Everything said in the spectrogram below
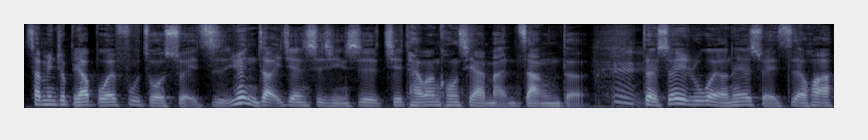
上面就比较不会附着水渍，因为你知道一件事情是，其实台湾空气还蛮脏的。嗯，对，所所以如果有那些水渍的话，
